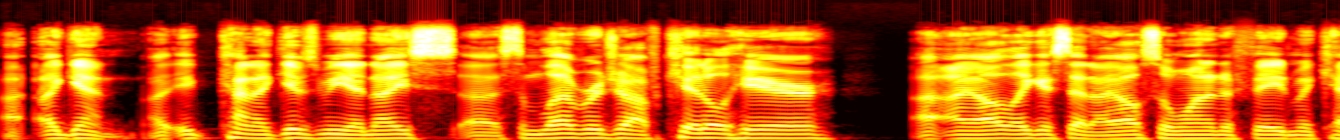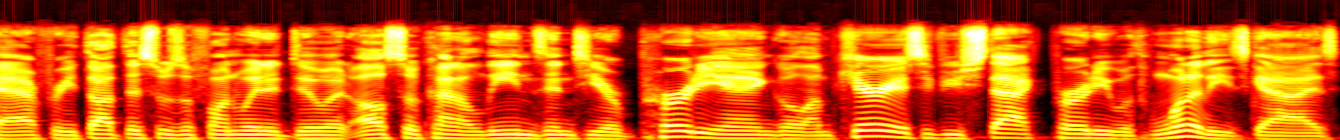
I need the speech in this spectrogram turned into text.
Uh, again, it kind of gives me a nice uh, some leverage off Kittle here. I, I like I said, I also wanted to fade McCaffrey. Thought this was a fun way to do it. Also, kind of leans into your Purdy angle. I'm curious if you stack Purdy with one of these guys.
